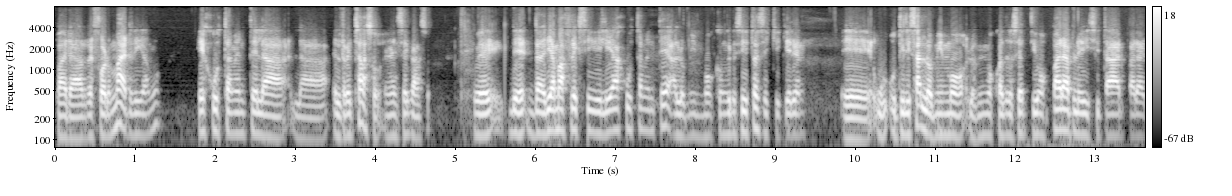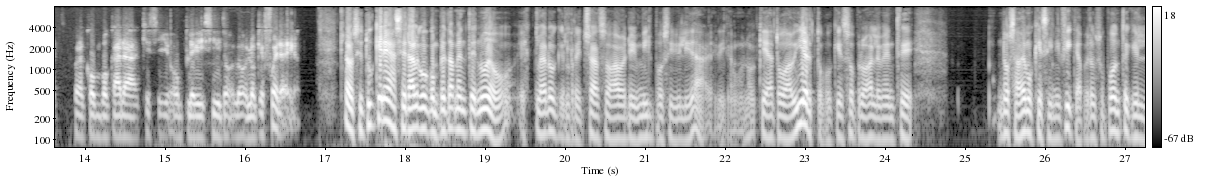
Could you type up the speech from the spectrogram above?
para reformar, digamos, es justamente la, el rechazo en ese caso. daría más flexibilidad justamente a los mismos congresistas si es que quieren eh, utilizar los mismos, los mismos cuatro séptimos para plebiscitar, para, convocar a, qué sé yo, un plebiscito, lo, que fuera, digamos. Claro, si tú quieres hacer algo completamente nuevo, es claro que el rechazo abre mil posibilidades, digamos, ¿no? Queda todo abierto, porque eso probablemente no sabemos qué significa, pero suponte que el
